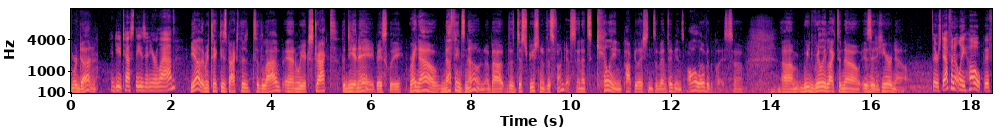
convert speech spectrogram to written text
we're done. And do you test these in your lab? Yeah, then we take these back to the, to the lab and we extract the DNA, basically. Right now, nothing's known about the distribution of this fungus, and it's killing populations of amphibians all over the place. So um, we'd really like to know, is it here now? There's definitely hope if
